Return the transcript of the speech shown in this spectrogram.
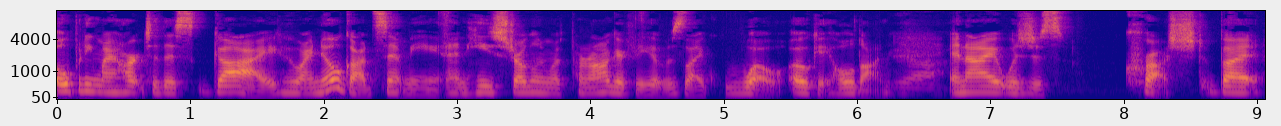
opening my heart to this guy who I know God sent me and he's struggling with pornography, it was like, whoa, okay, hold on. Yeah. And I was just crushed. But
